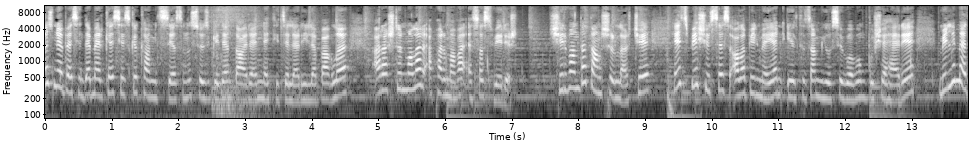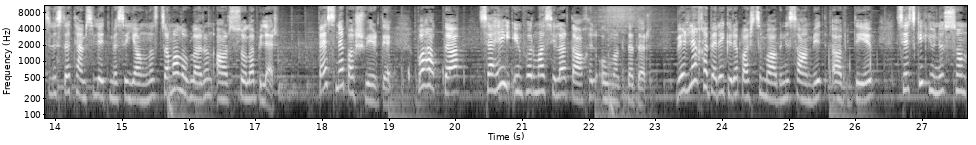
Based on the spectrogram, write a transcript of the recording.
öz növbəsində Mərkəzi Seçki Komissiyasının sözü gedən dairənin nəticələri ilə bağlı araşdırmalar aparmağa əsas verir. Şirvanda danışırlar ki, heç 500 səs ala bilməyən İltizam Yusifovun bu şəhəri Milli Məclisdə təmsil etməsi yalnız Camalovların arzusu ola bilər. Bəs nə baş verdi? Bu haqqda səhih informasiyalar daxil olmaqdadır. Verilən xəbərə görə başçı müavini Samid Abidiyev seçki günü son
